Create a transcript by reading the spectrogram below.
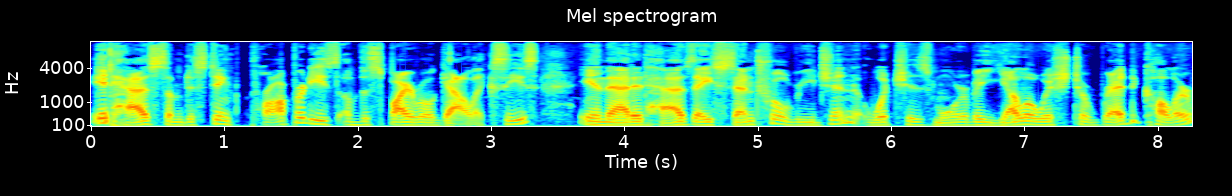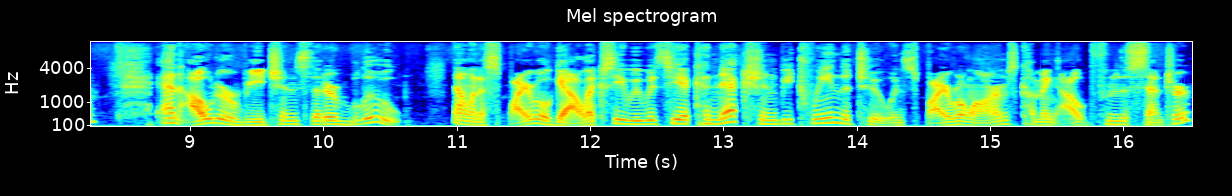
It has some distinct properties of the spiral galaxies in that it has a central region which is more of a yellowish to red color and outer regions that are blue. Now in a spiral galaxy, we would see a connection between the two and spiral arms coming out from the center.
